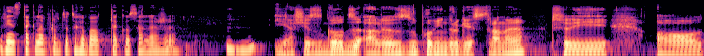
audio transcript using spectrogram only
więc tak naprawdę to chyba od tego zależy. Mhm. Ja się zgodzę, ale z zupełnie drugiej strony, czyli o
